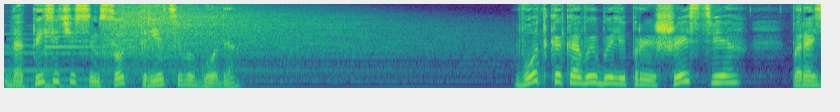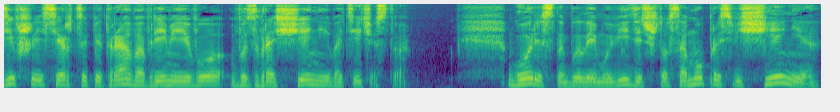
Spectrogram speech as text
до 1703 года Вот каковы были происшествия, поразившие сердце Петра во время его возвращения в Отечество. Горестно было ему видеть, что само просвещение,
